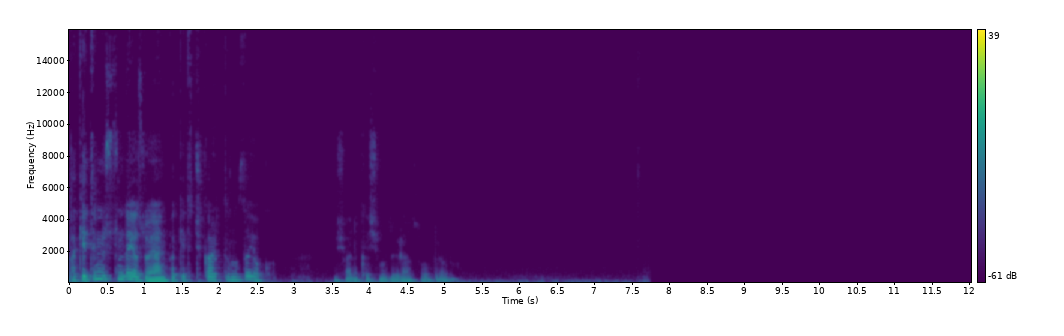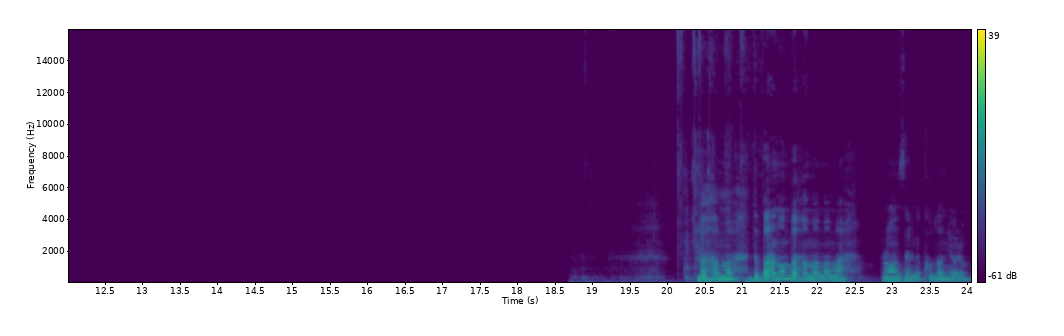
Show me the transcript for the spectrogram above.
Paketinin üstünde yazıyor yani paketi çıkarttığınızda yok. Şöyle kaşımızı biraz dolduralım. Bahama, The Balmain Bahama Mama bronzerını kullanıyorum.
